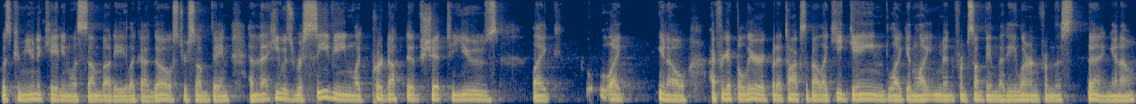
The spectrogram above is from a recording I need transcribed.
was communicating with somebody like a ghost or something, and that he was receiving like productive shit to use, like like you know I forget the lyric, but it talks about like he gained like enlightenment from something that he learned from this thing, you know.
